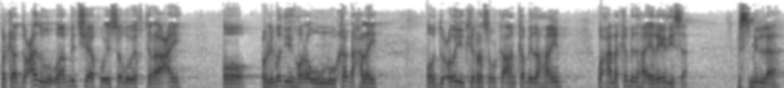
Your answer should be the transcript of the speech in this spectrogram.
marka ducadu waa mid sheekhu isagu ikhtiraacay oo culimmadii hore uunuu ka dhaxlay oo ducooyinkii rasuulka aan ka mid ahayn waxaana ka mid ahaa ereyadiisa bismi illaah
